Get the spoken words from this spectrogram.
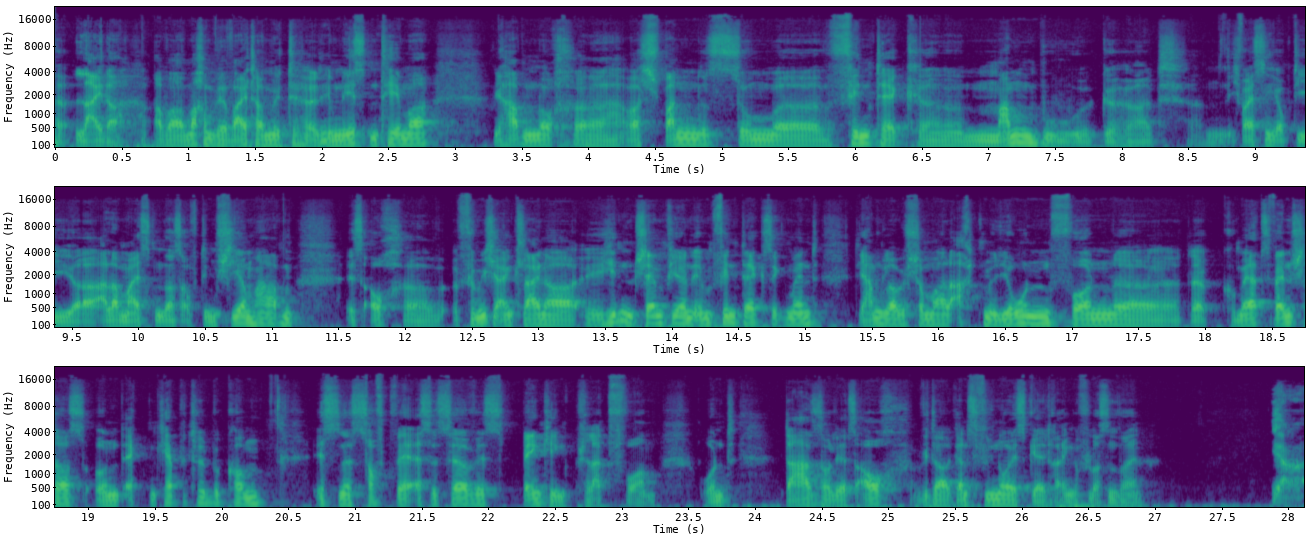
Äh, leider. Aber machen wir weiter mit äh, dem nächsten Thema. Wir haben noch äh, was Spannendes zum äh, Fintech äh, Mambu gehört. Ich weiß nicht, ob die äh, allermeisten das auf dem Schirm haben. Ist auch für mich ein kleiner Hidden Champion im Fintech-Segment. Die haben, glaube ich, schon mal acht Millionen von der Commerz Ventures und Acton Capital bekommen. Ist eine Software-as-a-Service-Banking-Plattform. Und da soll jetzt auch wieder ganz viel neues Geld reingeflossen sein. Ja,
